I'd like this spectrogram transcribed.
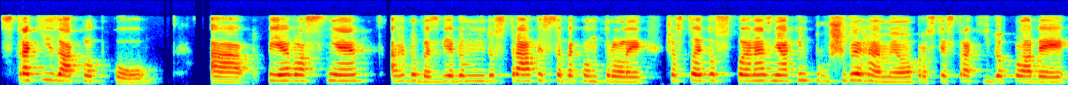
ztratí záklopku a pije vlastně až do bezvědomí, do ztráty sebekontroly. Často je to spojené s nějakým průšvihem, jo? prostě ztratí doklady,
